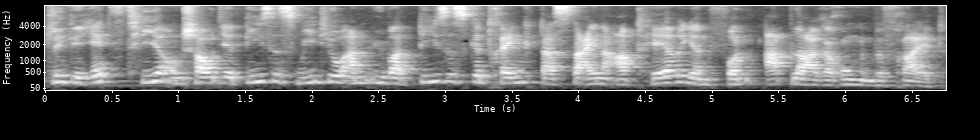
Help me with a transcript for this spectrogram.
Klicke jetzt hier und schau dir dieses Video an über dieses Getränk, das deine Arterien von Ablagerungen befreit.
